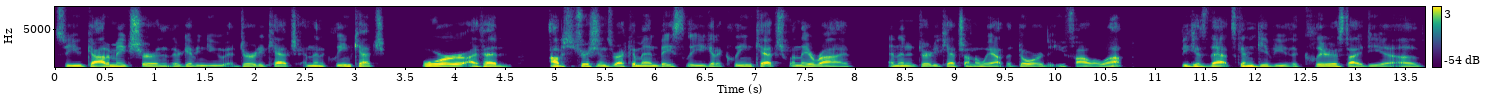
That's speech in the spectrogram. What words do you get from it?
So you got to make sure that they're giving you a dirty catch and then a clean catch or I've had obstetricians recommend basically you get a clean catch when they arrive and then a dirty catch on the way out the door that you follow up because that's going to give you the clearest idea of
